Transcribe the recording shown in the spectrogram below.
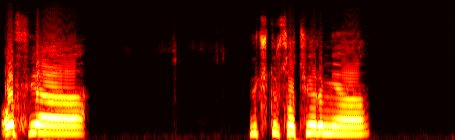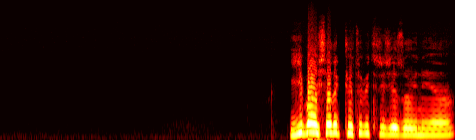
Of ya. 3 tur satıyorum ya. İyi başladık kötü bitireceğiz oyunu ya.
